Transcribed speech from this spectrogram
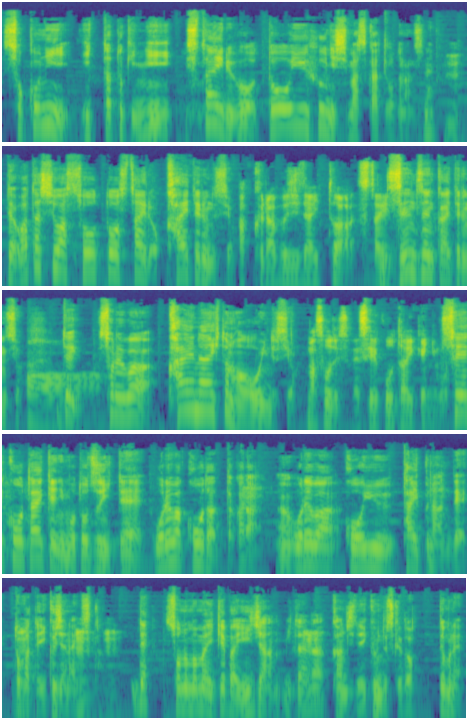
そこに行った時に、スタイルをどういう風にしますかってことなんですね。うんで、私は相当スタイルを変えてるんですよ。あ、クラブ時代とはスタイル。全然変えてるんですよ。で、それは変えない人の方が多いんですよ。まあそうですね。成功体験にも。成功体験に基づいて、俺はこうだったから、うん俺はこういうタイプなんで、とかって行くじゃないですか。うんうんで、そのまま行けばいいじゃん、みたいな感じで行くんですけど、でもね、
